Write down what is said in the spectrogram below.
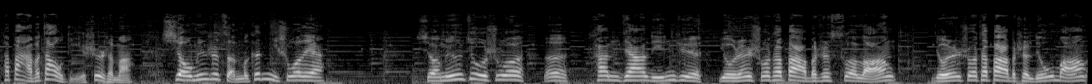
他爸爸到底是什么？小明是怎么跟你说的呀？小明就说：“嗯，他们家邻居有人说他爸爸是色狼，有人说他爸爸是流氓，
